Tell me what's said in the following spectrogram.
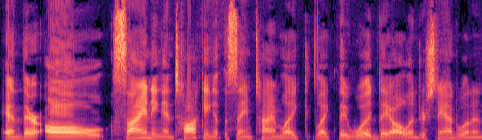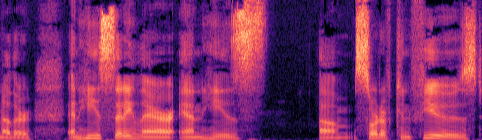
and they're all signing and talking at the same time, like like they would. They all understand one another, and he's sitting there, and he's um, sort of confused,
